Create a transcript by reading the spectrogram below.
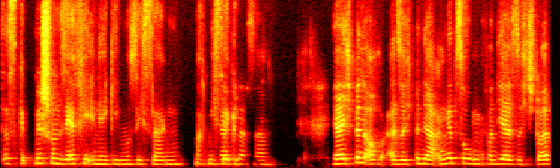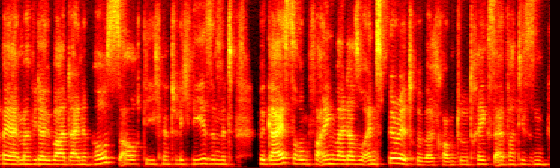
das gibt mir schon sehr viel Energie, muss ich sagen. Macht mich ja, sehr glücklich. Ja, ich bin auch, also ich bin ja angezogen von dir, also ich stolper ja immer wieder über deine Posts auch, die ich natürlich lese mit Begeisterung, vor allem, weil da so ein Spirit rüberkommt. Du trägst einfach diesen,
